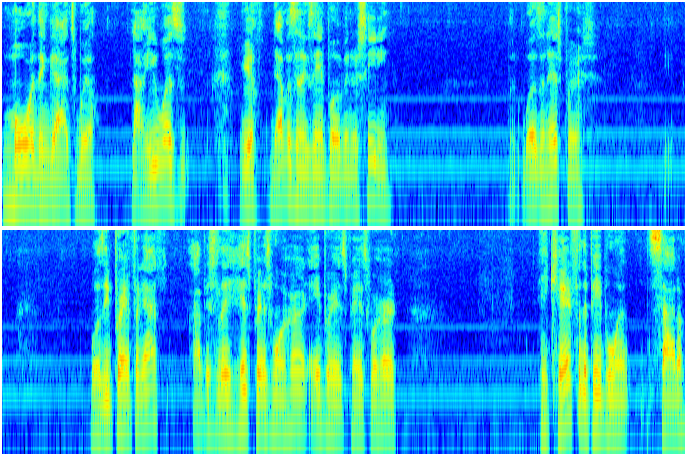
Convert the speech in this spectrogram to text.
more than God's will. Now he was, yeah, that was an example of interceding but it wasn't his prayers. Was he praying for God? Obviously, his prayers weren't heard. Abraham's prayers were heard. He cared for the people in Sodom,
